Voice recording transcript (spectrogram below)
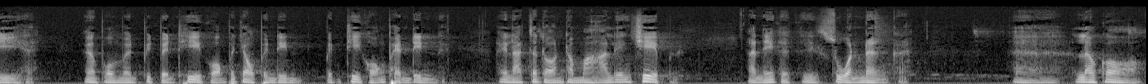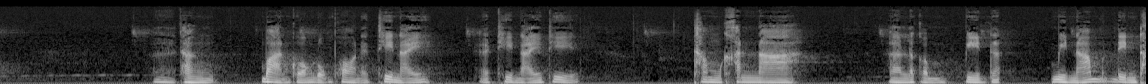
ดีๆ พอมันปิดเป็นที่ของพระเจ้าแผ่นดิน เป็นที่ของแผ่นดิน ให้ราชดรทำมาหาเลี้ยงชีพ อันนี้ก็คือส่วนหนึ่งแล้วก็ทางบ้านของหลวงพ่อเนี่ยที่ไหนที่ไหนที่ทำคันนาแล้วก็มีมีน้ำดินถ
